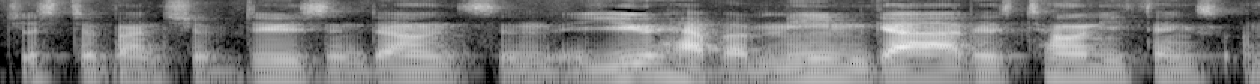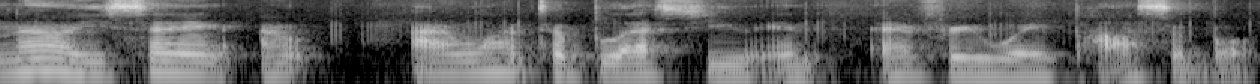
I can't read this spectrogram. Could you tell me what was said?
just a bunch of do's and don'ts, and you have a mean God who's telling you things." Well, no, He's saying, I, "I want to bless you in every way possible."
